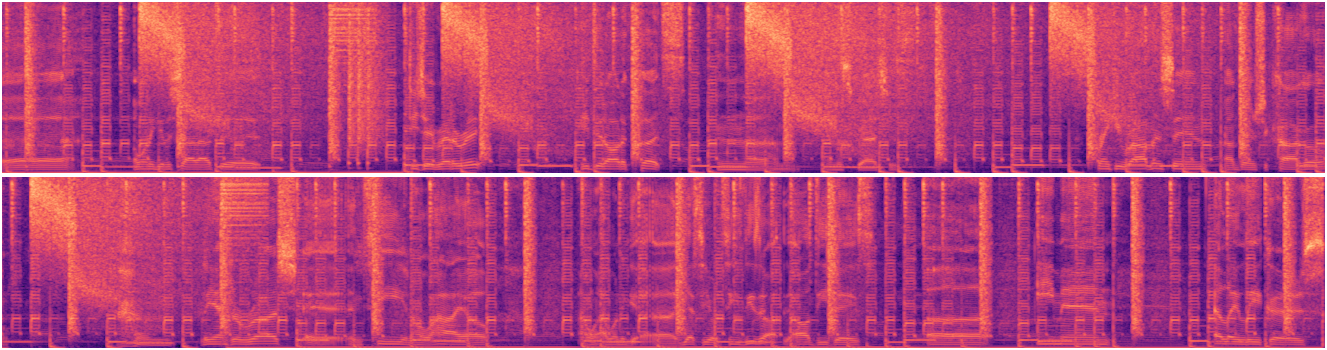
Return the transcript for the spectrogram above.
Uh, I want to give a shout out to DJ Rhetoric. He did all the cuts and, um, and the scratches. Frankie Robinson out there in Chicago. Um, Leandra Rush and T in Ohio. I, want to get uh, Yesi Ortiz. These are all DJs. Uh, E-Man, LA Leakers,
